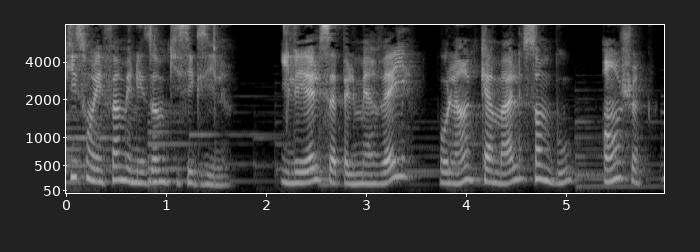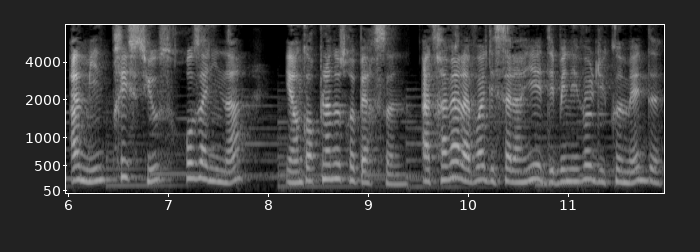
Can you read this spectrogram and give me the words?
Qui sont les femmes et les hommes qui s'exilent? Il et elle s'appellent Merveille, Paulin, Kamal, Sambou, Ange, Amine, Precious, Rosalina et encore plein d'autres personnes. À travers la voix des salariés et des bénévoles du COMED,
